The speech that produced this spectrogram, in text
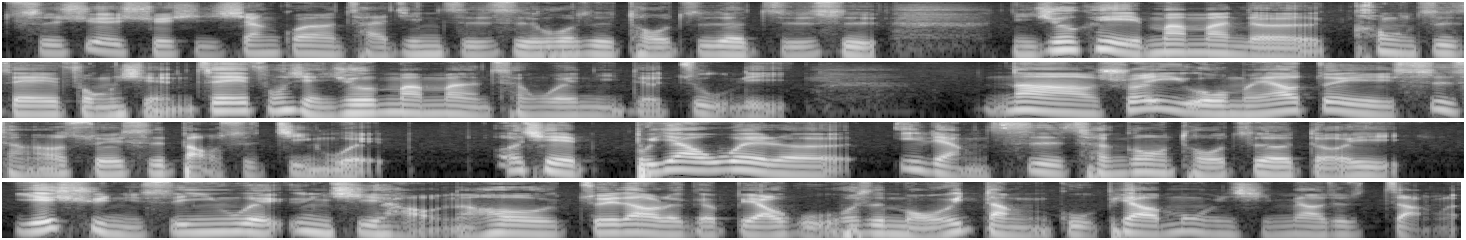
持续的学习相关的财经知识或是投资的知识，你就可以慢慢的控制这些风险，这些风险就会慢慢成为你的助力。那所以我们要对市场要随时保持敬畏，而且不要为了一两次成功的投资而得意。也许你是因为运气好，然后追到了一个标股，或是某一档股票莫名其妙就涨了。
